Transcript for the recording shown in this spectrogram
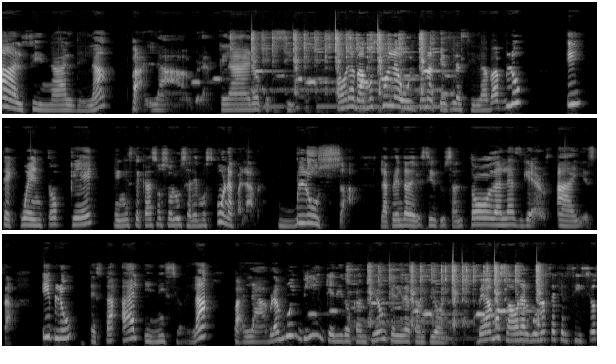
al final de la palabra. Claro que sí. Ahora vamos con la última que es la sílaba blue. Y te cuento que en este caso solo usaremos una palabra. Blusa. La prenda de vestir que usan todas las girls. Ahí está. Y blue está al inicio de la palabra. Muy bien, querido campeón, querida campeona. Veamos ahora algunos ejercicios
